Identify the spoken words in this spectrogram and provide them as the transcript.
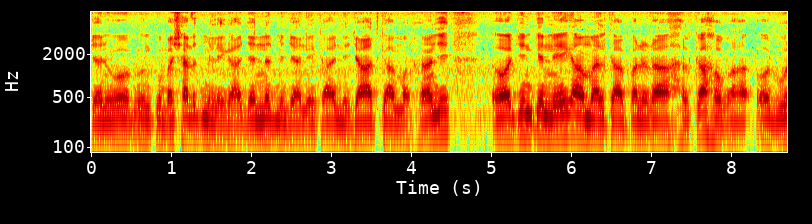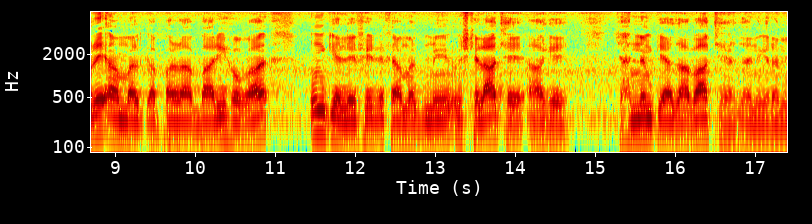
جن، وہ ان کو بشارت ملے گا، جنت میں جانے کا، نجات کا مخان ہاں جی اور جن کے نیک عمل کا پلڑا ہلکا ہوگا اور برے عمل کا پلڑا باری ہوگا، ان کے لیے پھر قیامت میں مشکلات ہے آگے۔ جہنم کے عذابات ہیں حضرت میں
